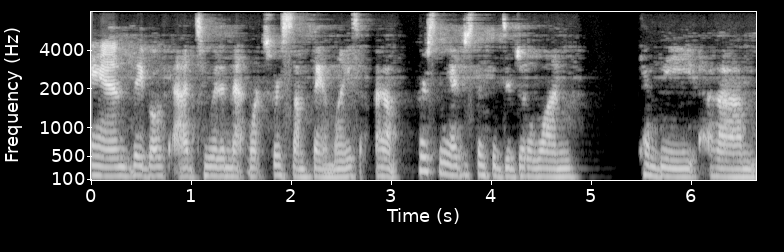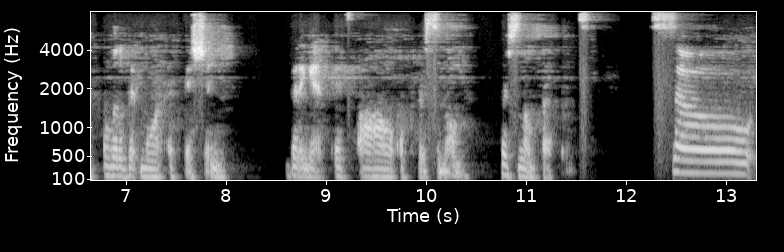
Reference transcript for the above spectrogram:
and they both add to it, and that works for some families. Um, personally, I just think the digital one can be um, a little bit more efficient. But again, it's all a personal personal preference. So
